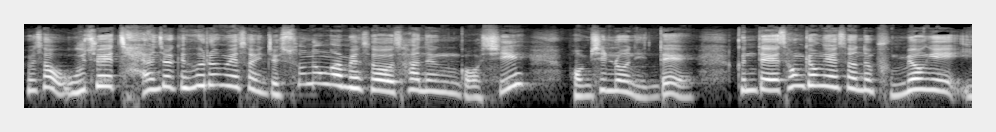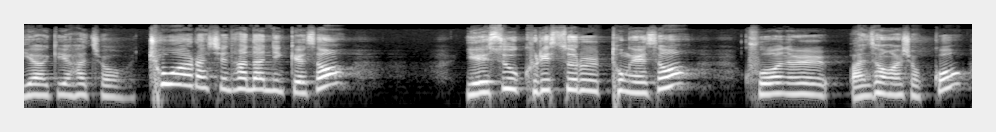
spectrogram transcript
그래서 우주의 자연적인 흐름에서 이제 순응하면서 사는 것이 범신론인데, 근데 성경에서는 분명히 이야기하죠. 초월하신 하나님께서 예수 그리스도를 통해서 구원을 완성하셨고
